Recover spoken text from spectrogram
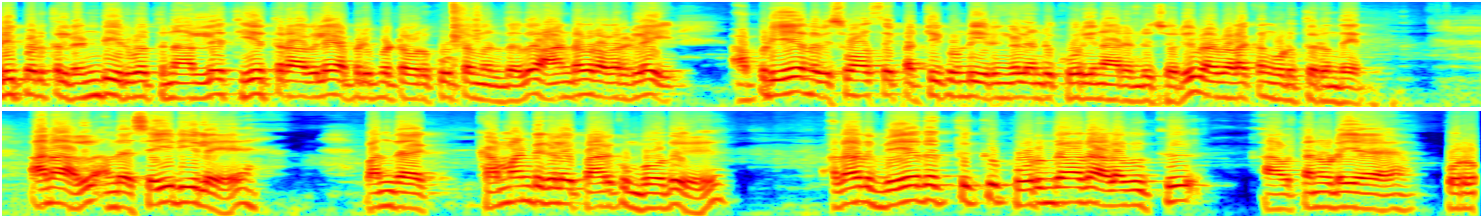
வெளிப்படுத்தல் ரெண்டு இருபத்தி நாலுலே தியேத்ராவிலே அப்படிப்பட்ட ஒரு கூட்டம் இருந்தது. ஆண்டவர் அவர்களை அப்படியே அந்த விசுவாசத்தை பற்றி கொண்டு இருங்கள் என்று கூறினார் என்று சொல்லி விளக்கம் கொடுத்திருந்தேன். ஆனால் அந்த செய்தியிலே வந்த கமாண்டுகளை பார்க்கும்போது அதாவது வேதத்துக்கு பொருந்தாத அளவுக்கு தன்னுடைய ஒரு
